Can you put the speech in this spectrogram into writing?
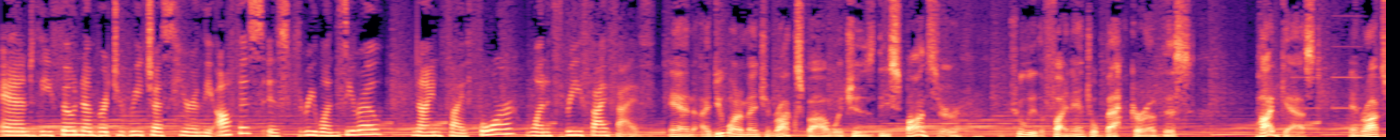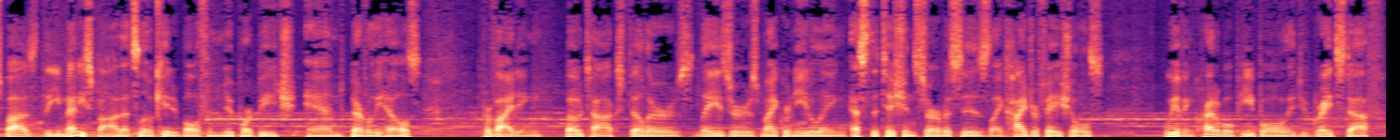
and the phone number to reach us here in the office is 310 954 1355. And I do want to mention Rock Spa, which is the sponsor, truly the financial backer of this podcast. And Rock Spa is the Medi Spa that's located both in Newport Beach and Beverly Hills, providing Botox, fillers, lasers, microneedling, esthetician services like hydrofacials. We have incredible people. They do great stuff.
